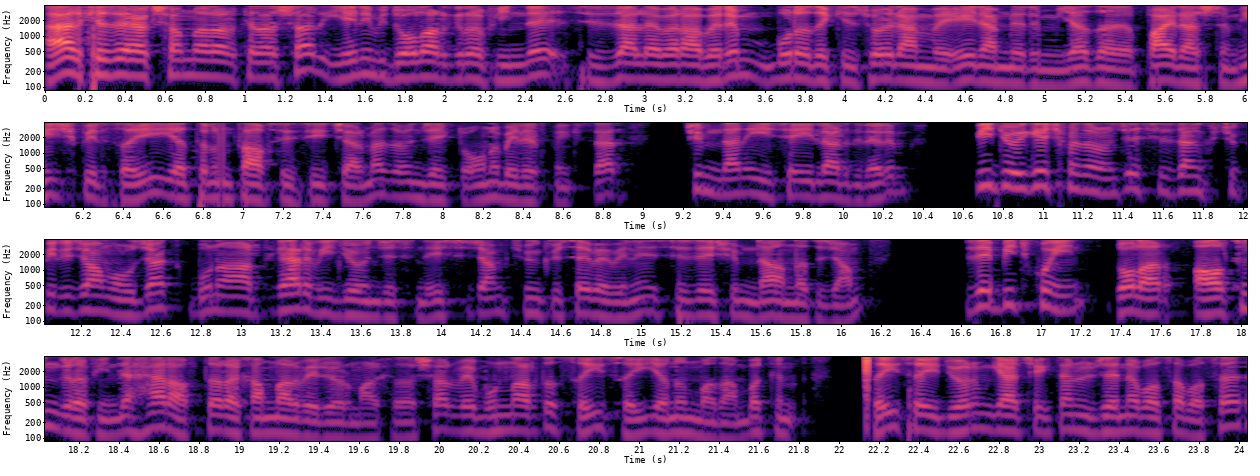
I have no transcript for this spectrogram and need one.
Herkese iyi akşamlar arkadaşlar. Yeni bir dolar grafiğinde sizlerle beraberim. Buradaki söylem ve eylemlerim ya da paylaştığım hiçbir sayı yatırım tavsiyesi içermez. Öncelikle onu belirtmek ister. Şimdiden iyi seyirler dilerim. Videoya geçmeden önce sizden küçük bir ricam olacak. Bunu artık her video öncesinde isteyeceğim. Çünkü sebebini size şimdi anlatacağım. Size Bitcoin, dolar, altın grafiğinde her hafta rakamlar veriyorum arkadaşlar. Ve bunlarda sayı sayı yanılmadan. Bakın sayı sayı diyorum gerçekten üzerine basa basa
